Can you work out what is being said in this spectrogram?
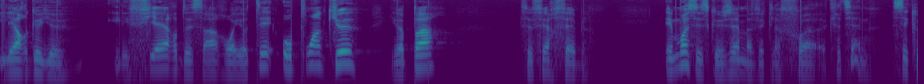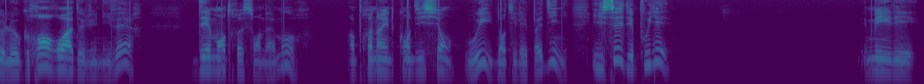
Il est orgueilleux, il est fier de sa royauté au point que il ne va pas se faire faible. Et moi, c'est ce que j'aime avec la foi chrétienne. C'est que le grand roi de l'univers démontre son amour en prenant une condition, oui, dont il n'est pas digne. Il sait dépouiller. Mais il est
